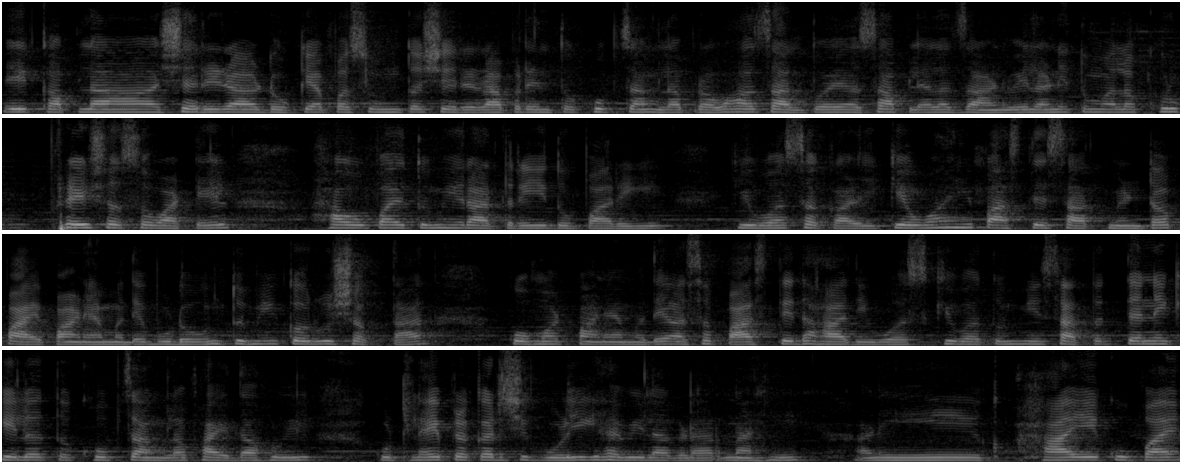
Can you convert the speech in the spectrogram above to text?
एक आपला शरीरा डोक्यापासून तर शरीरापर्यंत खूप चांगला प्रवाह चालतो आहे असं आपल्याला जाणवेल आणि तुम्हाला खूप फ्रेश असं वाटेल. हा उपाय तुम्ही रात्री दुपारी किंवा सकाळी केव्हाही पाच ते सात मिनटं पाय पाण्यामध्ये बुडवून तुम्ही करू शकतात. कोमट पाण्यामध्ये असं पाच ते दहा दिवस किंवा तुम्ही सातत्याने केलं तर खूप चांगला फायदा होईल. कुठल्याही प्रकारची गोळी घ्यावी लागणार नाही. आणि हा एक उपाय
